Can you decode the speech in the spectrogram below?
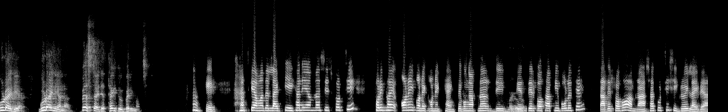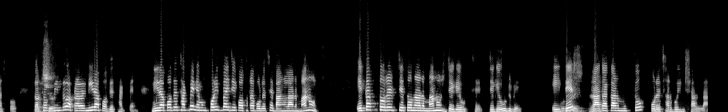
গুড আইডিয়া গুড আইডিয়া না best idea thank you very much okay আজকে আমাদের লাইভটি এখানেই আমরা শেষ করছি। ফরিদ ভাই অনেক অনেক অনেক থ্যাঙ্কস এবং আপনার যে। গেস্টদের কথা আপনি বলেছেন তাদের সহ আমরা আশা করছি শীঘ্রই লাইভে আসব। দর্শক বিন্দু আপনারা নিরাপদে থাকবেন। নিরাপদে থাকবেন এবং ফরিদ ভাই যে কথাটা বলেছে বাংলার মানুষ একাত্তরের চেতনার মানুষ জেগে উঠছে জেগে উঠবে। এই দেশ রাজাকার মুক্ত করে ছাড়বো ইনশাল্লাহ।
